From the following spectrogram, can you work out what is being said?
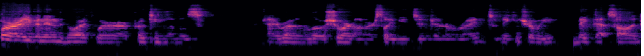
or even in the north where our protein levels kind of running a little short on our soybeans in general, right? So making sure we make that solid.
